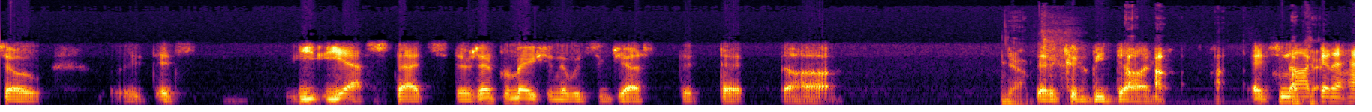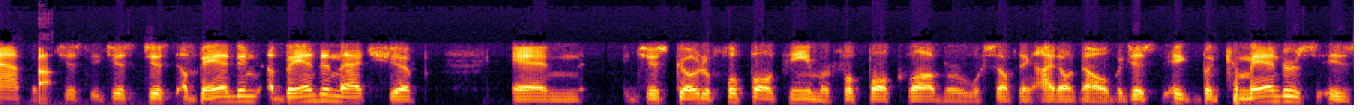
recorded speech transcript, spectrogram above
So it's yes, that's there's information that would suggest that that uh, Yeah. that it could be done. Uh, uh, it's not okay. going to happen. Uh, just just just abandon abandon that ship and just go to football team or football club or something. I don't know, but just it, but Commanders is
